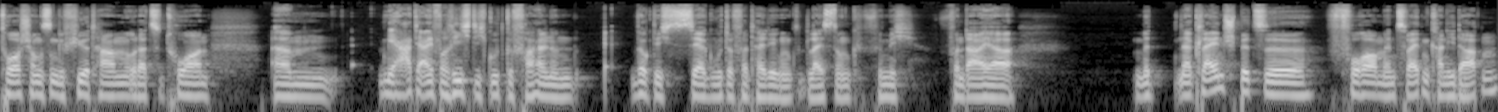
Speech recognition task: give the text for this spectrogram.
Torchancen geführt haben oder zu Toren. Ähm, mir hat er einfach richtig gut gefallen und wirklich sehr gute Verteidigungsleistung für mich. Von daher mit einer kleinen Spitze vor meinem zweiten Kandidaten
